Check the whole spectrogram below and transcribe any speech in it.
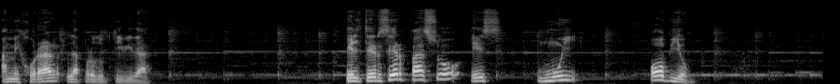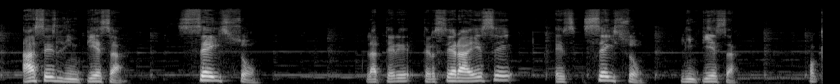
a mejorar la productividad. El tercer paso es muy obvio. Haces limpieza. Seiso. La tercera S es Seiso, limpieza. Ok,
